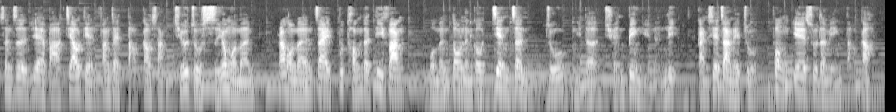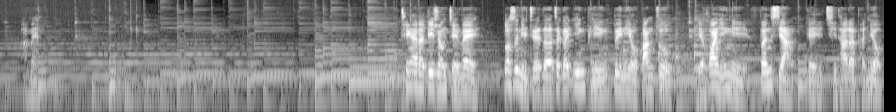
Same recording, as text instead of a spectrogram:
甚至也把焦点放在祷告上。求主使用我们，让我们在不同的地方。我们都能够见证主你的权柄与能力，感谢赞美主，奉耶稣的名祷告，阿门。亲爱的弟兄姐妹，若是你觉得这个音频对你有帮助，也欢迎你分享给其他的朋友，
